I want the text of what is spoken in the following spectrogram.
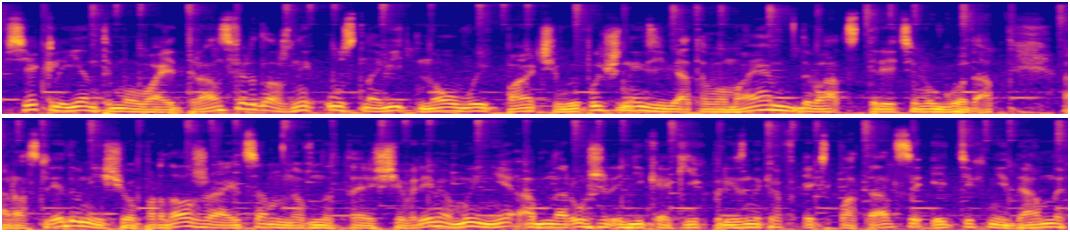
Все клиенты Mobile Transfer должны установить новый патч, выпущенный 9 мая 2023 года. Расследование еще продолжается, но в настоящее время мы не обнаружили никаких признаков эксплуатации этих недавних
